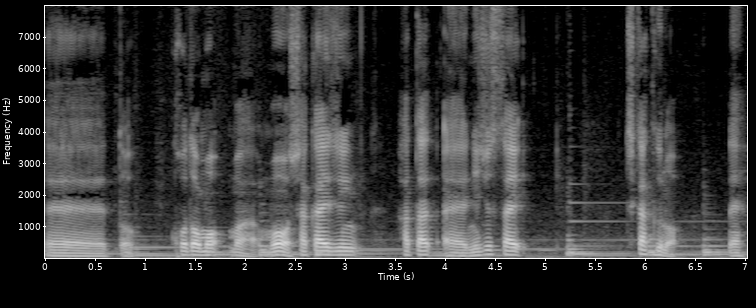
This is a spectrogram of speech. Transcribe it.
えー、っと子供まあもう社会人はた、えー、20歳近くの、ね、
